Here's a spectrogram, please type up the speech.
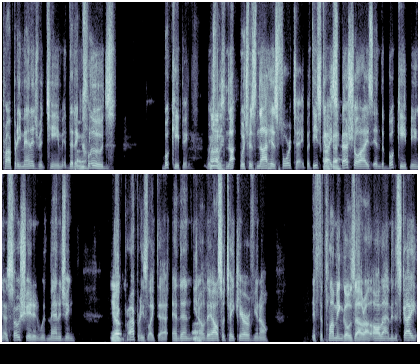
property management team that oh, includes bookkeeping which huh. was not which was not his forte but these guys okay. specialize in the bookkeeping associated with managing yep. properties like that. And then, you know, they also take care of, you know, if the plumbing goes out, all that. I mean, this guy,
